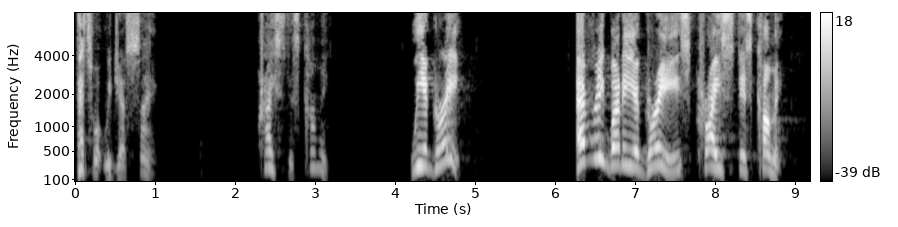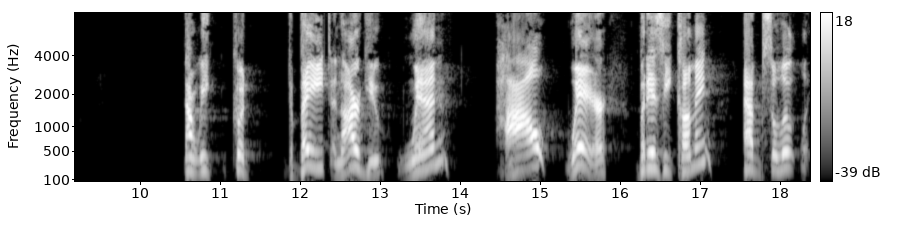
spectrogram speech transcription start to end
That's what we just sang. Christ is coming. We agree. Everybody agrees Christ is coming. Now, we could debate and argue when, how, where, but is he coming? Absolutely.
